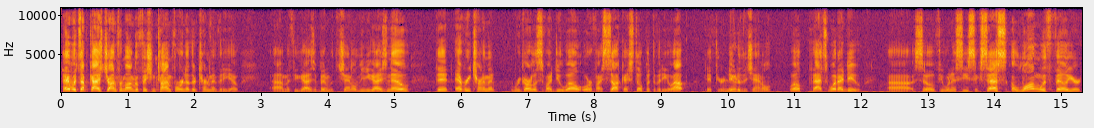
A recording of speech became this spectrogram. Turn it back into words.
Hey, what's up guys? John from Mongo Fishing. Time for another tournament video. Um, if you guys have been with the channel, then you guys know that every tournament, regardless if I do well or if I suck, I still put the video out. If you're new to the channel, well, that's what I do. Uh, so if you want to see success along with failure,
